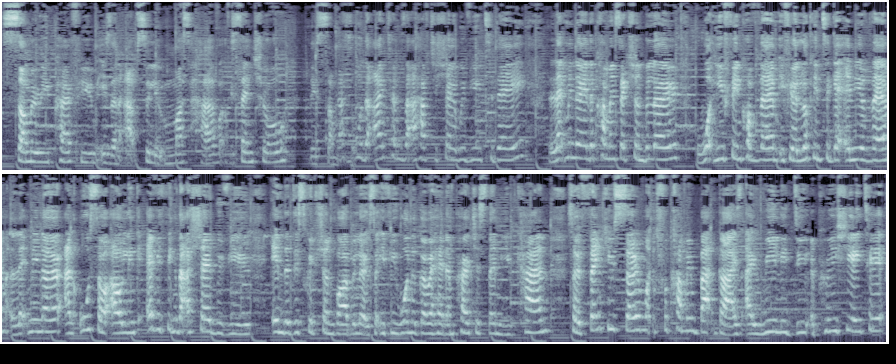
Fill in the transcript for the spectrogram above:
summery perfume is an absolute must-have. Essential this summer. That's all the items that i have to share with you today. Let me know in the comment section below what you think of them. If you're looking to get any of them let me know. And also i'll link everything that i shared with you in the description bar below. So if you want to go ahead and purchase them you can. So thank you so much for coming back guys. I really do appreciate it.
